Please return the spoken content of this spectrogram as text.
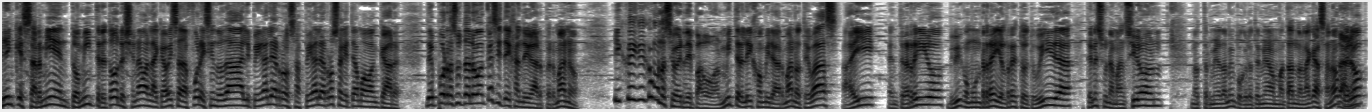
Bien que Sarmiento, Mitre, todos le llenaban la cabeza de afuera diciendo, dale, pegale a Rosas, pegale a Rosas que te vamos a bancar. Después resulta lo bancás y te dejan de garpe, hermano. ¿Y cómo no se va a ir de pavón? Mitre le dijo, mira, hermano, te vas ahí, entre ríos, viví como un rey el resto de tu vida, tenés una mansión. No terminó también porque lo terminaron matando en la casa, ¿no? Claro.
